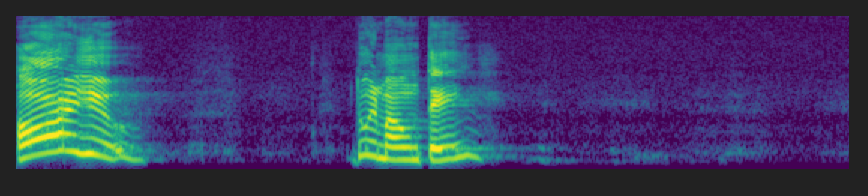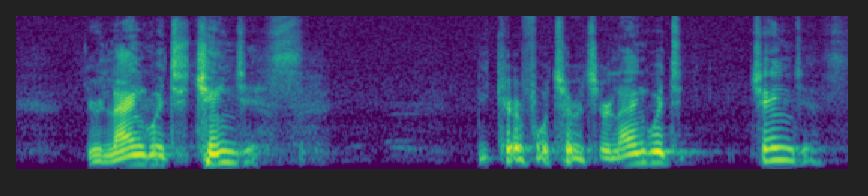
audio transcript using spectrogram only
How are you? doing my own thing. Your language changes. Be careful, church. Your language changes.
